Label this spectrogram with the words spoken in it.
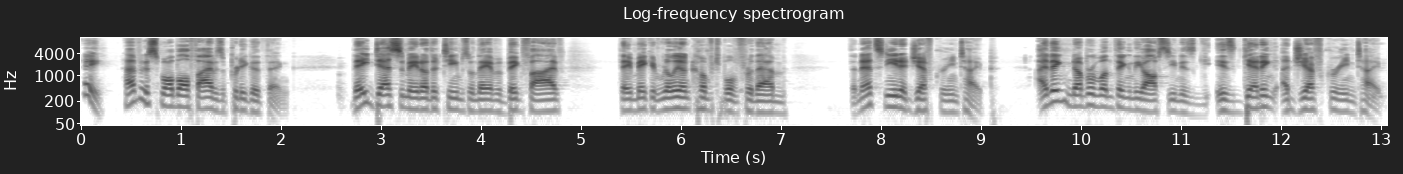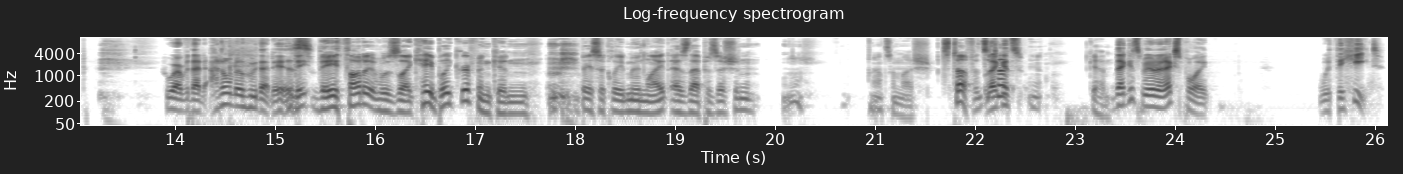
hey, having a small ball five is a pretty good thing. They decimate other teams when they have a big five. They make it really uncomfortable for them. The Nets need a Jeff Green type. I think number one thing in the offseason is is getting a Jeff Green type. Whoever that I don't know who that is. They, they thought it was like, hey, Blake Griffin can basically moonlight as that position. Hmm, Not so much. It's tough. It's Like tough- it's- yeah. Go ahead. that gets me to the next point with the Heat.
